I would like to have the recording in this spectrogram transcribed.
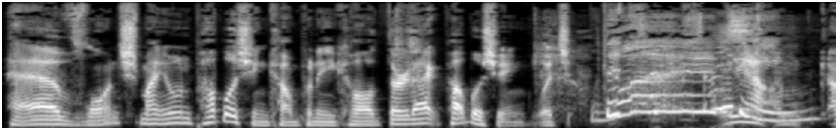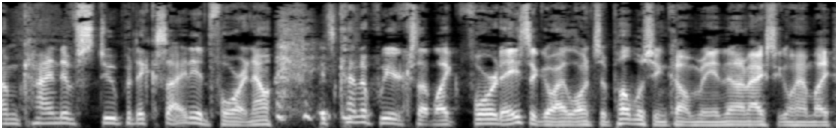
have launched my own publishing company called Third Act Publishing, which what? Yeah, I'm, I'm kind of stupid excited for it. Now, it's kind of weird because I'm like four days ago I launched a publishing company, and then I'm actually going. I'm like,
